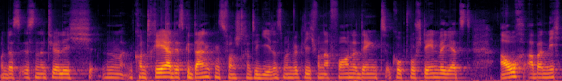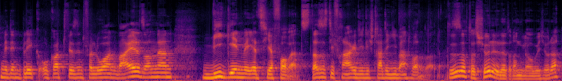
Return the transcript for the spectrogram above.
Und das ist natürlich ein konträr des Gedankens von Strategie, dass man wirklich von nach vorne denkt, guckt, wo stehen wir jetzt, auch, aber nicht mit dem Blick, oh Gott, wir sind verloren, weil, sondern wie gehen wir jetzt hier vorwärts? Das ist die Frage, die die Strategie beantworten sollte. Das ist auch das Schöne daran, glaube ich, oder?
